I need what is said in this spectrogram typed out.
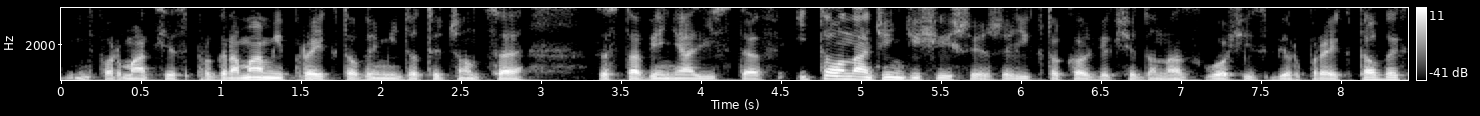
informacje z programami projektowymi dotyczące zestawienia listew. I to na dzień dzisiejszy, jeżeli ktokolwiek się do nas zgłosi z biur projektowych,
